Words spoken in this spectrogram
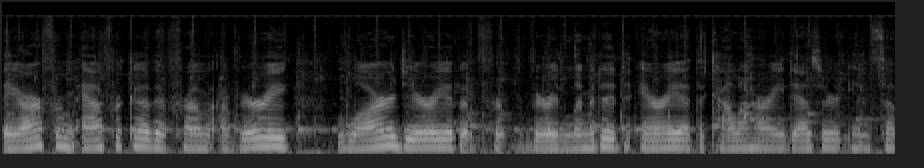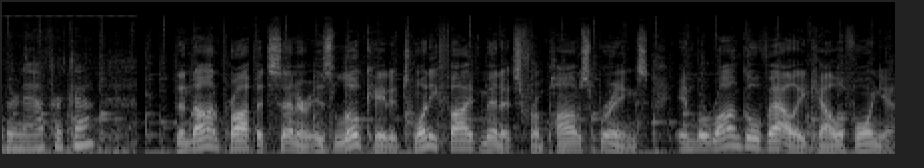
They are from Africa. They're from a very large area, but very limited area, the Kalahari Desert in southern Africa. The nonprofit center is located 25 minutes from Palm Springs in Morongo Valley, California.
